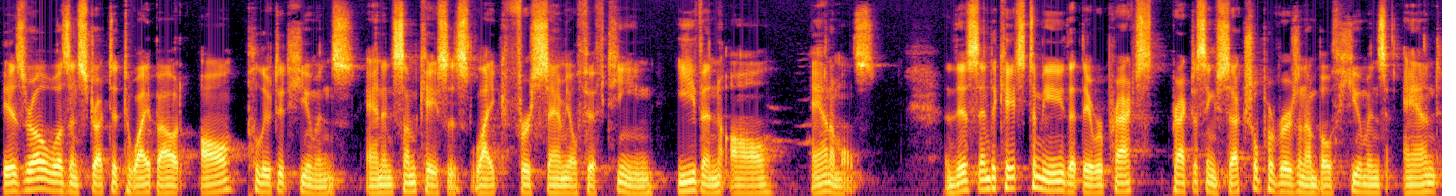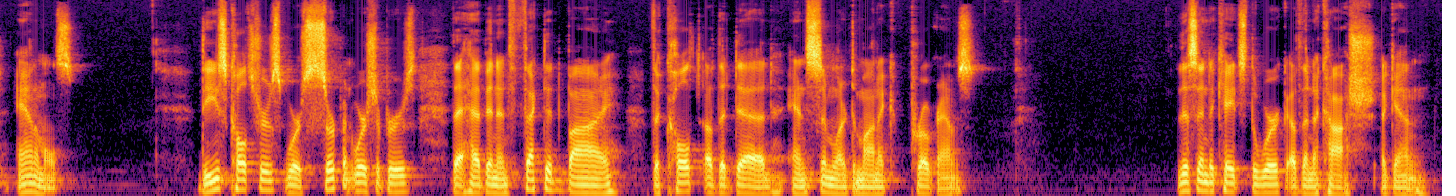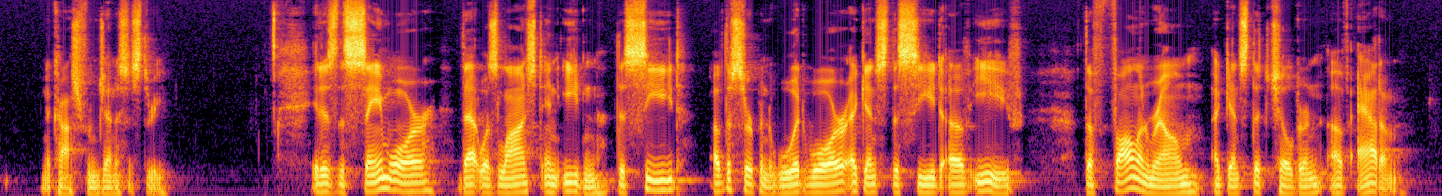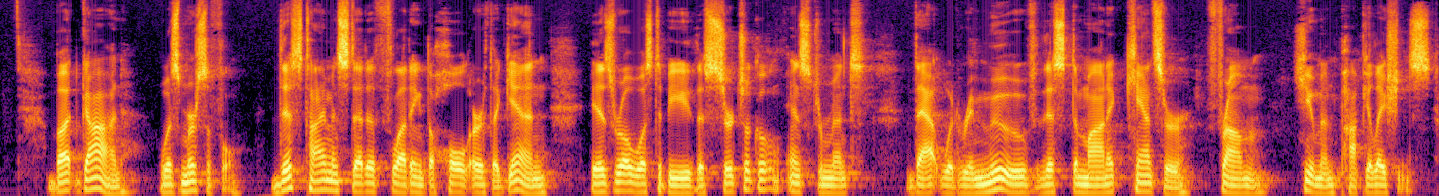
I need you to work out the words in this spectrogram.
Israel was instructed to wipe out all polluted humans, and in some cases, like 1 Samuel 15, even all animals. This indicates to me that they were practicing sexual perversion on both humans and animals. These cultures were serpent worshippers that had been infected by the cult of the dead and similar demonic programs. This indicates the work of the Nakash, again, Nakash from Genesis 3. It is the same war that was launched in Eden. The seed of the serpent would war against the seed of Eve, the fallen realm against the children of Adam. But God was merciful. This time, instead of flooding the whole earth again, Israel was to be the surgical instrument that would remove this demonic cancer from human populations.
